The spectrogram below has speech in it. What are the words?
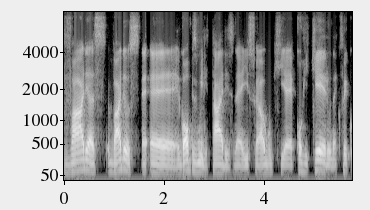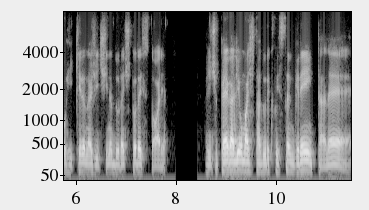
várias vários é, é, golpes militares, né? Isso é algo que é corriqueiro, né? Que foi corriqueiro na Argentina durante toda a história. A gente pega ali uma ditadura que foi sangrenta, né?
